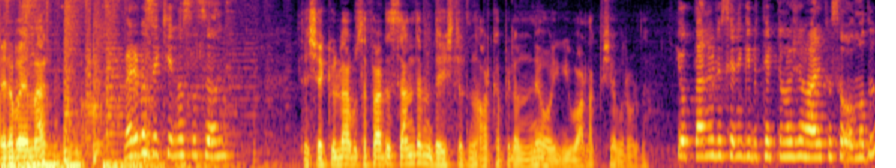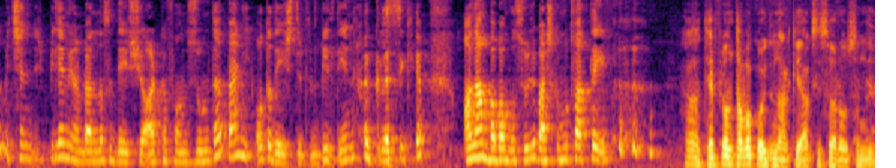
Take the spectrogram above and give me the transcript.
Merhaba Emel. Merhaba Zeki, nasılsın? Teşekkürler. Bu sefer de sen de mi değiştirdin arka planı? Ne o yuvarlak bir şey var orada. Yok ben öyle senin gibi teknoloji harikası olmadığım için bilemiyorum ben nasıl değişiyor arka fon zoom'da. Ben o da değiştirdim bildiğin klasik anam babam usulü başka mutfaktayım. Ha, teflon tava koydun arkaya aksesuar olsun diye.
